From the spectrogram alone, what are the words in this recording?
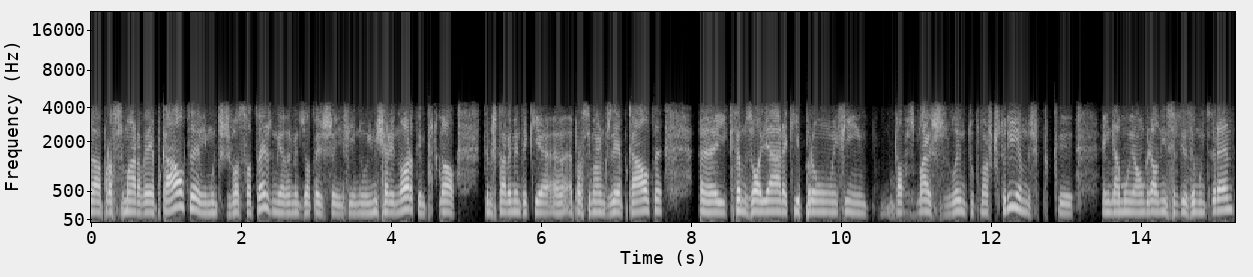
a aproximar da época alta em muitos dos vossos hotéis, nomeadamente os hotéis, enfim, no hemisfério norte, em Portugal, estamos claramente aqui a, a aproximar-nos da época alta uh, e que estamos a olhar aqui para um, enfim, talvez mais lento do que nós gostaríamos, porque ainda há, muito, há um grau de incerteza muito grande,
